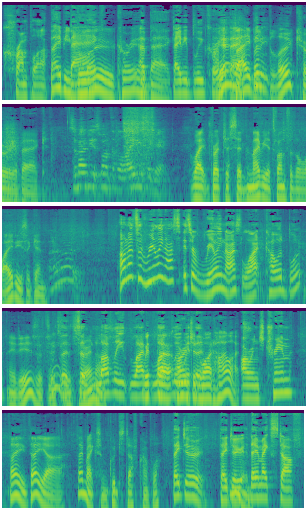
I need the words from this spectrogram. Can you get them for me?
crumpler Baby bag. blue courier A bag. Baby blue courier Yeah. bag. Baby me- blue courier bag. So maybe it's one for the ladies again. Wait, Brett just said maybe it's one for the ladies again. Oh no, it's a really nice. It's a really nice light coloured blue. It is. It's it's, It's, it's a nice. lovely light, With light blue orange with and white highlights. orange trim. They they uh they make some good stuff, Crumpler. They do. They do. Hmm. They make stuff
